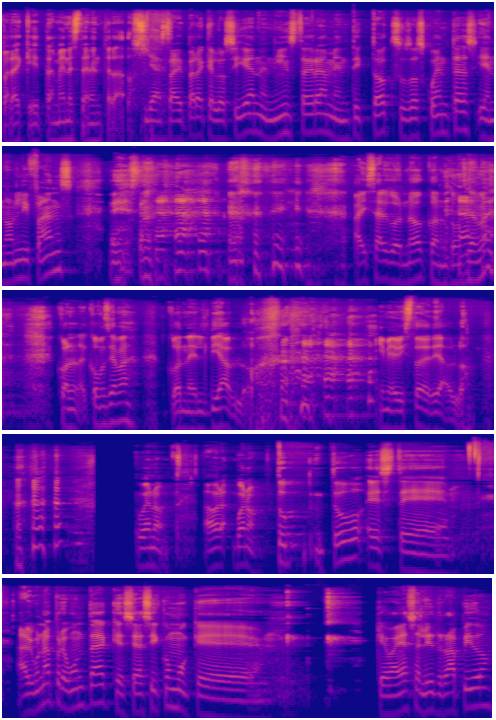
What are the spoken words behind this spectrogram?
para que también estén enterados. Ya está ahí para que lo sigan en Instagram, en TikTok, sus dos cuentas y en OnlyFans. Ahí salgo, ¿no? Con, ¿cómo se llama? Con, la- ¿Cómo se llama? Con el diablo. y me he visto de diablo. Bueno, ahora, bueno, tú, tú, este, alguna pregunta que sea así como que, que vaya a salir rápido,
